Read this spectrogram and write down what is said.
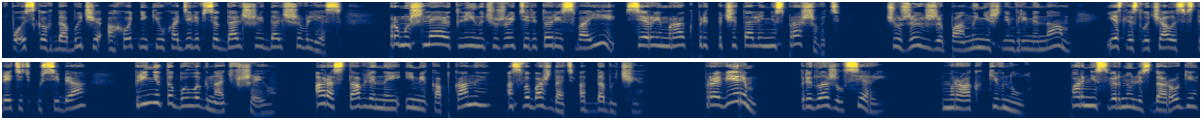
В поисках добычи охотники уходили все дальше и дальше в лес. Промышляют ли на чужой территории свои, серый мрак предпочитали не спрашивать. Чужих же по нынешним временам, если случалось встретить у себя, принято было гнать в шею. А расставленные ими капканы освобождать от добычи. «Проверим?» — предложил Серый. Мрак кивнул. Парни свернули с дороги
